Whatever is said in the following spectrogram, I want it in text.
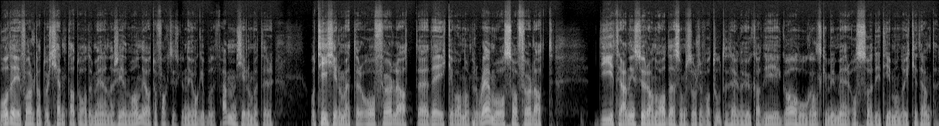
Både i forhold til at hun kjente at hun hadde mer energi enn vanlig, og at hun faktisk kunne jogge både 5 km og 10 km, og føle at eh, det ikke var noe problem. Og også føle at de treningsturene hun hadde, som stort sett var to til tre ganger i uka, de ga hun ganske mye mer også de timene hun ikke trente.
